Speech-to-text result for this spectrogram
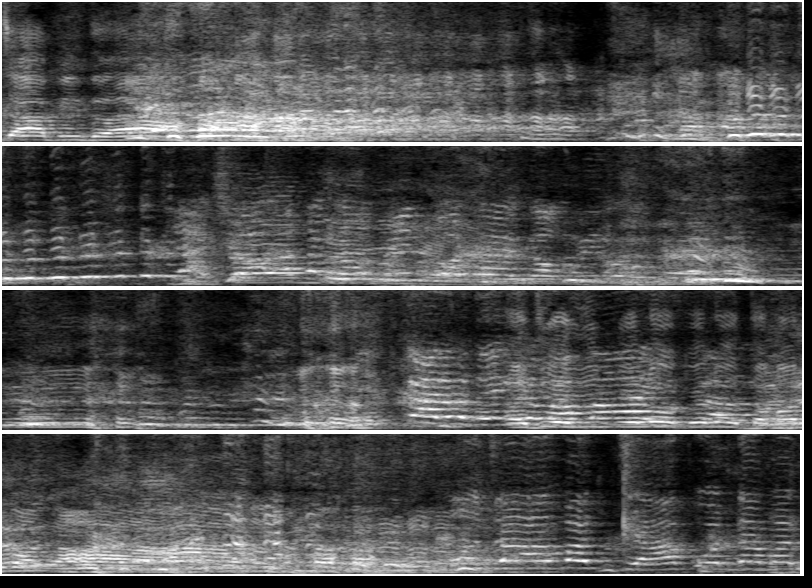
ચા પીધો આ હજી હજી હજી પેલો પેલો તમારો આ મજા આવે ચા પોતામાં જ મજા આવે આનો કેવા ટીક ટીક ટીક ટીક ટીક ટીક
